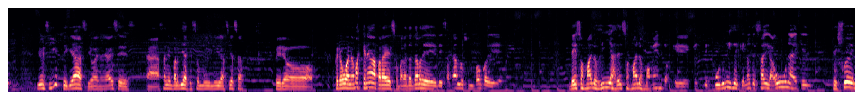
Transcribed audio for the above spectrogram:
y vos ¿este qué hace? Bueno, a veces salen partidas que son muy, muy graciosas pero, pero bueno, más que nada para eso, para tratar de, sacarlos un poco de, de esos malos días, de esos malos momentos que, te pudrís de que no te salga una, de que te llueve,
